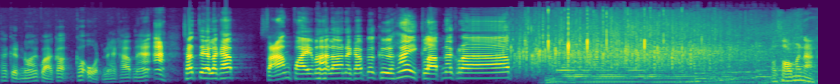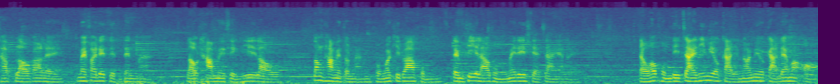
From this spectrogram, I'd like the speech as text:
ถ้าเกิดน้อยกว่าก็ก็อดนะครับนะฮะอะชัดเจนแล้วครับสามไฟมาแล้วนะครับ ก็คือให้กลับนะครับ เราซ้อมมาหนักครับ เราก็เลยไม่ค่อยได้ตื่นเต้นมาก เราทำในสิ่งที่เราต้องทำในตรงนั้น ผมก็คิดว่าผมเต็มที่แล้วผมไม่ได้เสียใจอะไร แต่ว่าผมดีใจที่มีโอกาสอย่างน้อยมีโอกาสได้มาออก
